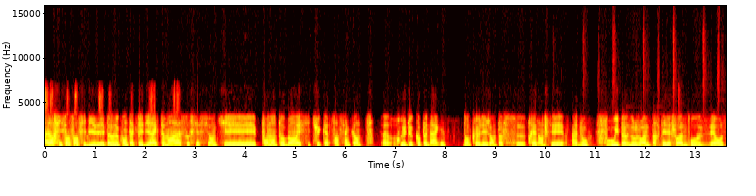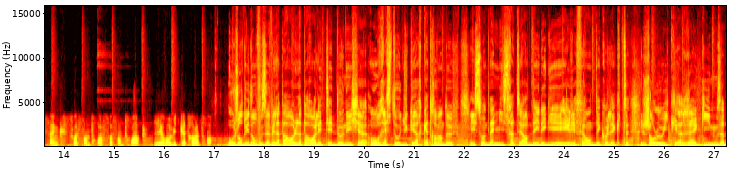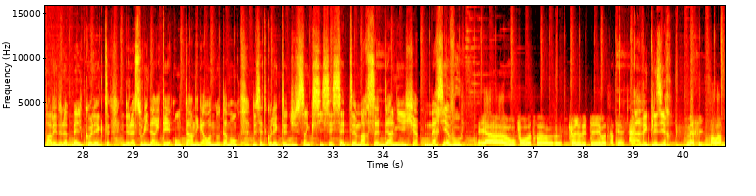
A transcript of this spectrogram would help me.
Alors, s'ils sont sensibilisés, ils peuvent nous contacter directement à l'association qui est pour Montauban et située 450 euh, rue de Copenhague. Donc euh, les gens peuvent se présenter à nous ou ils peuvent nous joindre par téléphone au 05 63 63 08 83. Aujourd'hui, dont vous avez la parole, la parole était donnée euh, au Resto du Cœur 82 et son administrateur délégué et référent des collectes, Jean-Loïc Ray, qui nous a parlé de la belle collecte et de la solidarité en Tarn-et-Garonne, notamment de cette collecte du 5, 6 et 7 mars dernier. Merci à vous. Et à vous pour votre curiosité et votre intérêt. Avec plaisir. Merci, au revoir.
